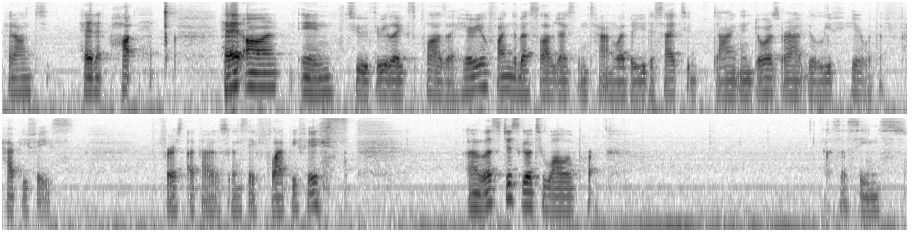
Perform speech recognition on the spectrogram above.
Head on to head hot Head on in to Three Lakes Plaza. Here you'll find the best flapjacks in town. Whether you decide to dine indoors or out, you'll leave here with a happy face. First, I thought I was going to say flappy face. Uh, let's just go to Wallow Park. Because that seems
